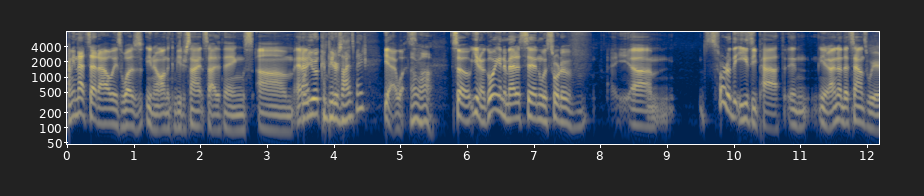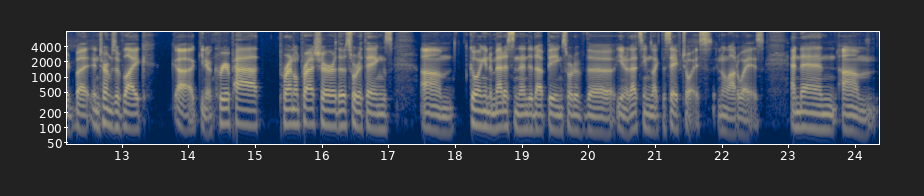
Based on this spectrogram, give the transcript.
I mean, that said, I always was, you know, on the computer science side of things. Um, and Were I, you a computer science major? yeah, I was. Oh wow. So you know, going into medicine was sort of, um, sort of the easy path. And, you know, I know that sounds weird, but in terms of like, uh, you know, career path, parental pressure, those sort of things, um, going into medicine ended up being sort of the, you know, that seemed like the safe choice in a lot of ways. And then um,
